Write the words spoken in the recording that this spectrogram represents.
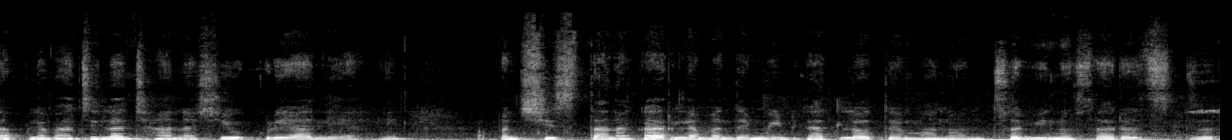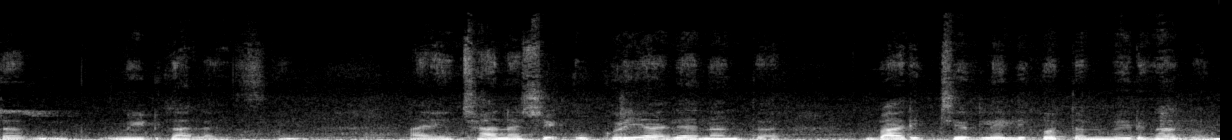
आता आपल्या भाजीला छान अशी उकळी आली आहे. आपण शिजताना कारल्यामध्ये मीठ घातलं होतं म्हणून चवीनुसारच जरा मीठ घालायचं. आणि छान अशी उकळी आल्यानंतर बारीक चिरलेली कोथिंबीर घालून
